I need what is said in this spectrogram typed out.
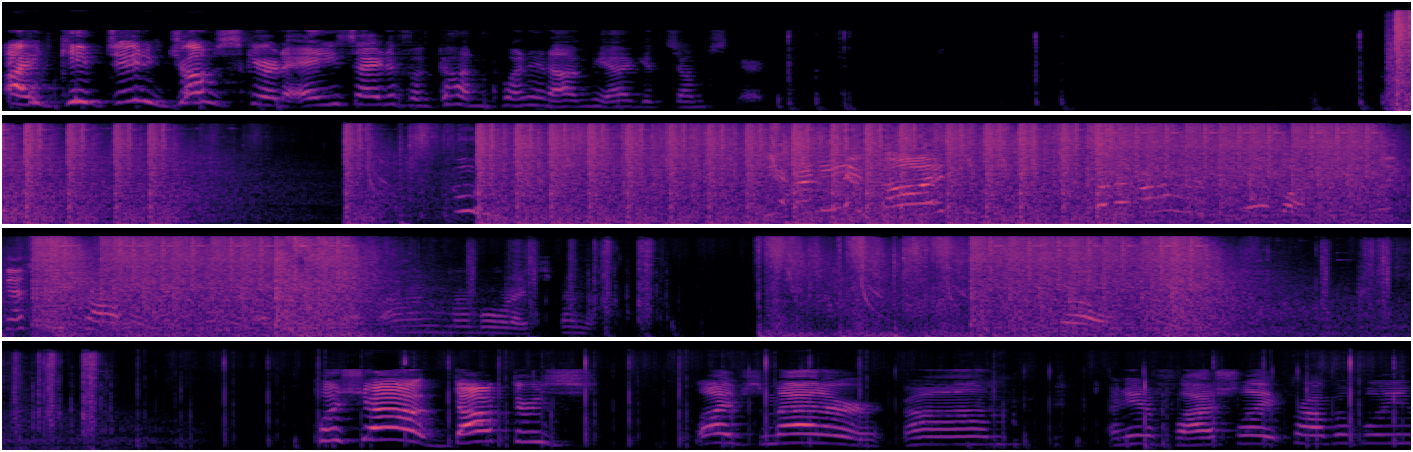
I keep getting jump scared at any sight of a gun pointed at me. I get jump scared. Yeah, I need a gun, but I don't know what a robot is. Like, that's the I don't remember what I spent it. Push up! Doctors' lives matter. Um, I need a flashlight, probably.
